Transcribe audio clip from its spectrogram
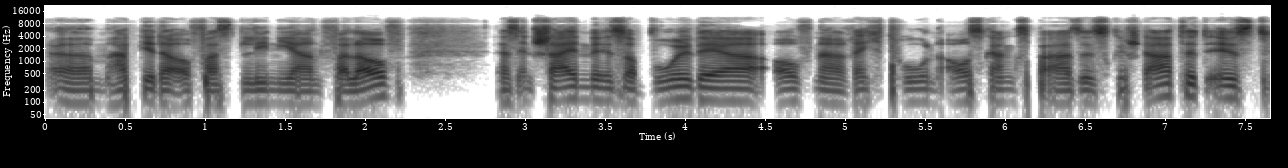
ähm, habt ihr da auch fast einen linearen Verlauf. Das Entscheidende ist, obwohl der auf einer recht hohen Ausgangsbasis gestartet ist,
